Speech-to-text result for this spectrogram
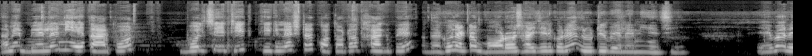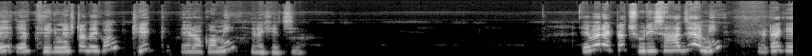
আমি বেলে নিয়ে তারপর বলছি, ঠিক থিকনেসটা কতটা থাকবে? দেখুন, একটা বড় সাইজের করে রুটি বেলে নিয়েছি। এবারে এর থিকনেসটা দেখুন, ঠিক এরকমই রেখেছি। এবার একটা ছুরি সাহায্যে আমি এটাকে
